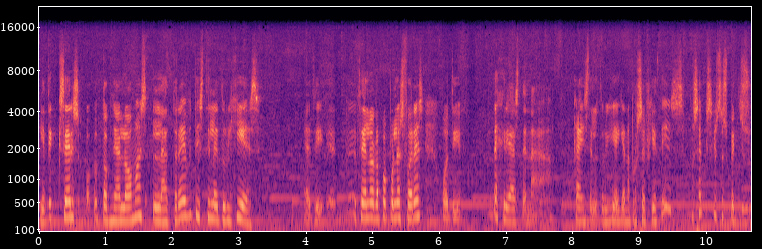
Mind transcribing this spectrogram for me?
Γιατί ξέρεις, το μυαλό μας λατρεύει τις τηλετουργίες. Έτσι, ε, θέλω να πω πολλές φορές ότι δεν χρειάζεται να κάνεις τηλετουργία για να προσευχηθείς, προσεύχεις και στο σπίτι σου.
